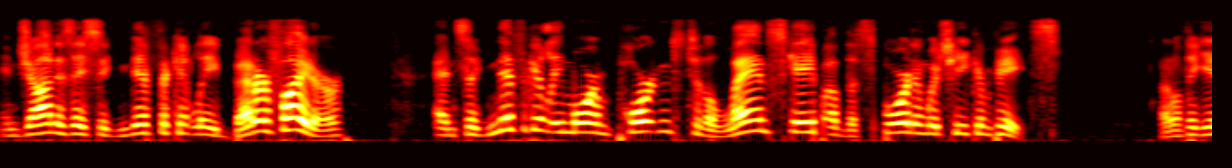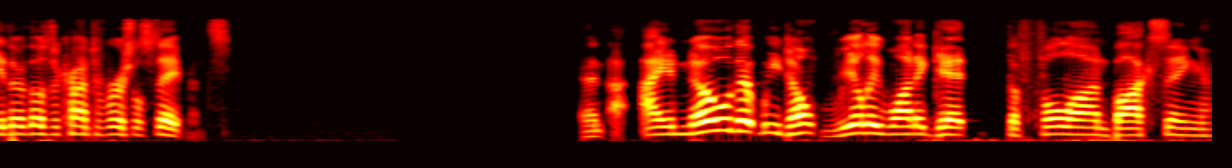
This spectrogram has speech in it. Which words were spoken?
And Jon is a significantly better fighter and significantly more important to the landscape of the sport in which he competes. I don't think either of those are controversial statements. And I know that we don't really want to get the full on boxing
